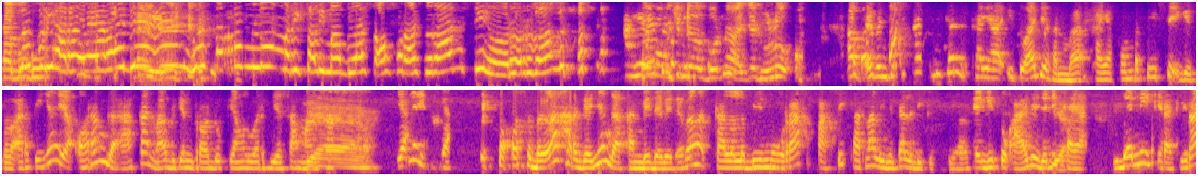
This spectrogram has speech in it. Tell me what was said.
ngabuburit pelihara lele deh. Gue serem lu meriksa 15 over asuransi. Horor banget. Akhirnya mau tuh bikin dalgona aja dulu apa eventually kan ini kan kayak itu aja kan mbak kayak kompetisi gitu loh artinya ya orang nggak akan lah bikin produk yang luar biasa mahal ya Ya, Iya, ya. toko sebelah harganya nggak akan beda-beda banget. Kalau lebih murah pasti karena limitnya lebih kecil. Kayak gitu aja. Jadi Iya. kayak udah nih kira-kira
